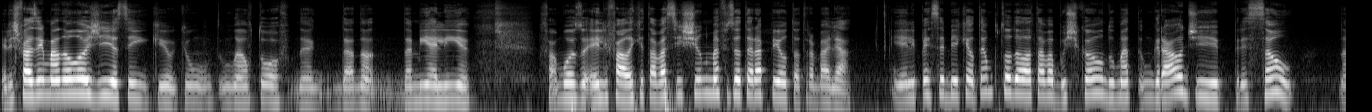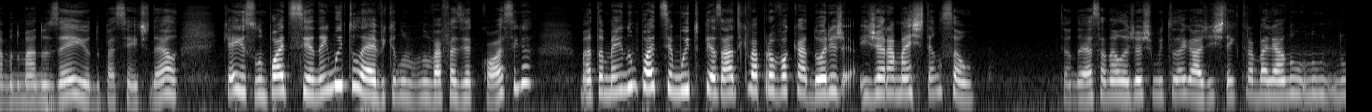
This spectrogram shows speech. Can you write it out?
Eles fazem uma analogia, assim, que, que um, um autor né, da, da minha linha famoso, ele fala que estava assistindo uma fisioterapeuta trabalhar. E ele percebia que o tempo todo ela estava buscando uma- um grau de pressão na- no manuseio do paciente dela, que é isso, não pode ser nem muito leve, que não, não vai fazer cócega, mas também não pode ser muito pesado, que vai provocar dor e, e gerar mais tensão. Então, essa analogia eu acho muito legal. A gente tem que trabalhar no, no- no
